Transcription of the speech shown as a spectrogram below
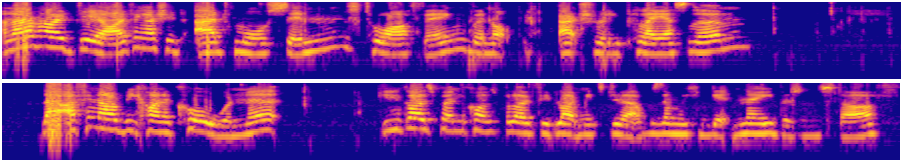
And I have an idea. I think I should add more Sims to our thing, but not actually play as them. That I think that would be kind of cool, wouldn't it? you guys put in the comments below if you'd like me to do that, because then we can get neighbours and stuff.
